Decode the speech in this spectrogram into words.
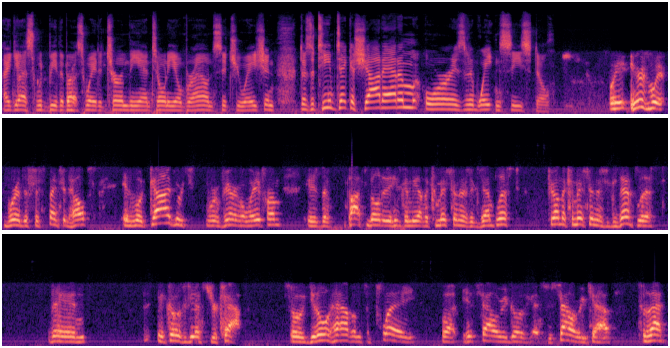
I guess, would be the best way to term the Antonio Brown situation. Does the team take a shot at him, or is it wait and see still? Well, here's where, where the suspension helps. Is what guys were, were veering away from is the possibility that he's going to be on the commissioner's exempt list. If you're on the commissioner's exempt list, then it goes against your cap. So you don't have him to play but his salary goes against the salary cap. So that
